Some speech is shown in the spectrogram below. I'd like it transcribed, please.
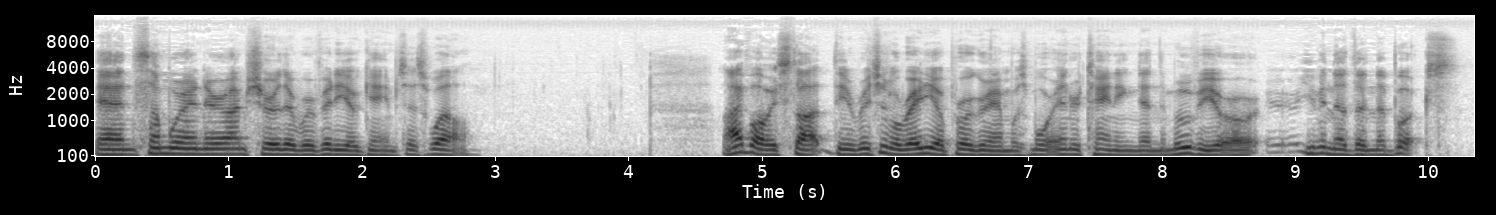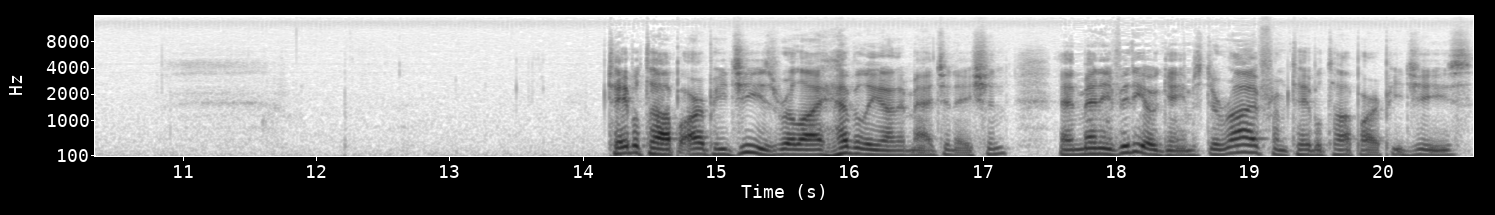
And somewhere in there, I'm sure there were video games as well. I've always thought the original radio program was more entertaining than the movie or even than the books. Tabletop RPGs rely heavily on imagination, and many video games derive from tabletop RPGs,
